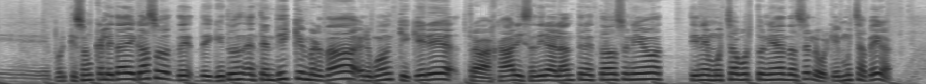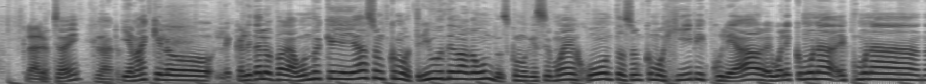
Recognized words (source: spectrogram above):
eh, porque son caleta de casos de, de que tú entendís que en verdad el weón que quiere trabajar y salir adelante en Estados Unidos tiene muchas oportunidades de hacerlo porque hay mucha pega. Claro. ¿Cachai? Claro. Y además que los caleta de los vagabundos que hay allá son como tribus de vagabundos, como que se mueven juntos, son como hippies, culeados, igual es como una, es como una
